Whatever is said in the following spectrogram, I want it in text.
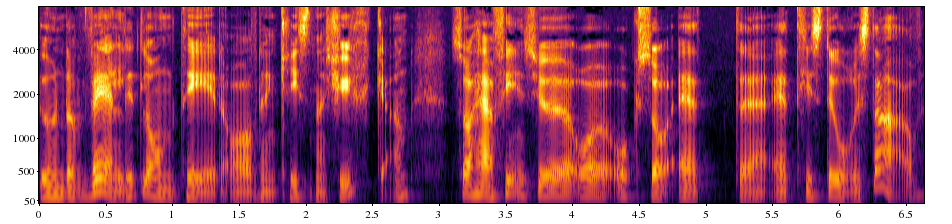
under väldigt lång tid av den kristna kyrkan. Så här finns ju också ett ett historiskt arv.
